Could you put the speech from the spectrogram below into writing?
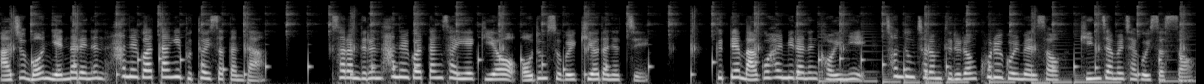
아주 먼 옛날에는 하늘과 땅이 붙어 있었단다. 사람들은 하늘과 땅 사이에 끼어 어둠 속을 기어다녔지. 그때 마고 할미라는 거인이 천둥처럼 드르렁 코를 골면서 긴 잠을 자고 있었어.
